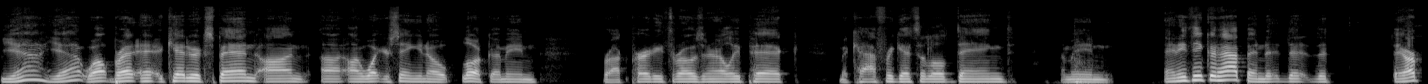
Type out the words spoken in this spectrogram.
Yeah, yeah. Well, Brett, uh, care to expand on uh, on what you're saying? You know, look, I mean, Brock Purdy throws an early pick. McCaffrey gets a little dinged. I mean, anything could happen. The, the they are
